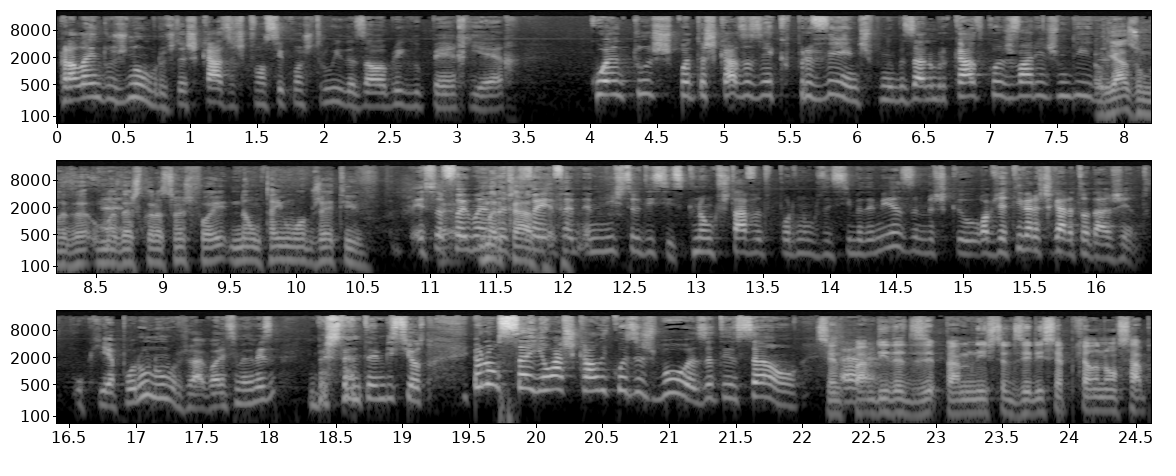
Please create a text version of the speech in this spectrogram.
para além dos números das casas que vão ser construídas ao abrigo do PRR, quantos, quantas casas é que prevêem disponibilizar no mercado com as várias medidas. Aliás, uma, da, uma das declarações foi não tem um objetivo. Essa foi uma das, foi, a ministra disse isso, que não gostava de pôr números em cima da mesa, mas que o objetivo era chegar a toda a gente. O que é pôr um número já agora em cima da mesa, bastante ambicioso. Eu não sei, eu acho que há ali coisas boas, atenção. Sendo uh, para, a medida dizer, para a ministra dizer isso é porque ela não sabe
